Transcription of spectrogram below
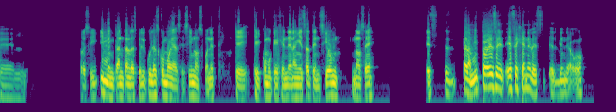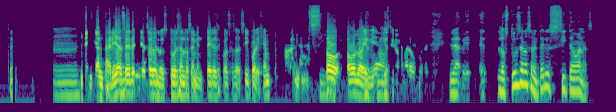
El, pues sí, y me encantan las películas como de asesinos, ponete, que, que como que generan esa tensión, no sé. Es, para mí todo ese, ese género es, es bien de agua. Mm. Me encantaría hacer eso de los tours en los cementerios y cosas así, por ejemplo. Todo, todo lo de miedo. Los tours en los cementerios sí te ganas.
